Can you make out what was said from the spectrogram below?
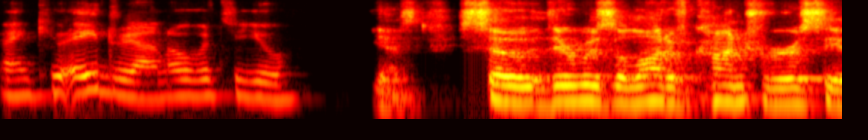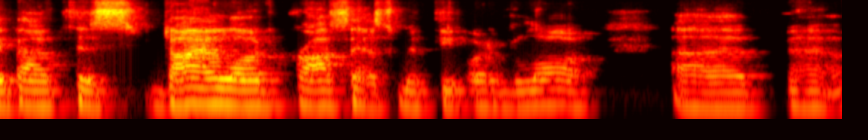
Thank you. Adrian, over to you. Yes, so there was a lot of controversy about this dialogue process with the ORDLO uh, uh,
